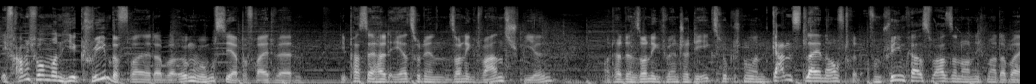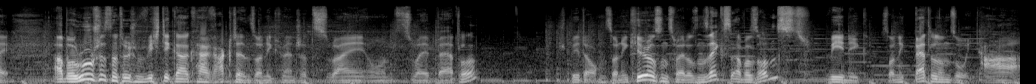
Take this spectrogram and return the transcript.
Ich frage mich, warum man hier Cream befreit, aber irgendwo muss sie ja befreit werden. Die passt ja halt eher zu den Sonic Advance Spielen und hat in Sonic Adventure DX wirklich nur einen ganz kleinen Auftritt. Auf dem Dreamcast war sie noch nicht mal dabei. Aber Rouge ist natürlich ein wichtiger Charakter in Sonic Adventure 2 und 2 Battle. Später auch in Sonic Heroes in 2006, aber sonst wenig. Sonic Battle und so, ja.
